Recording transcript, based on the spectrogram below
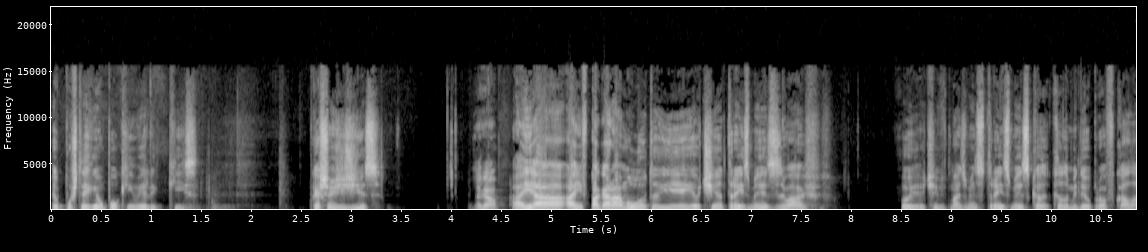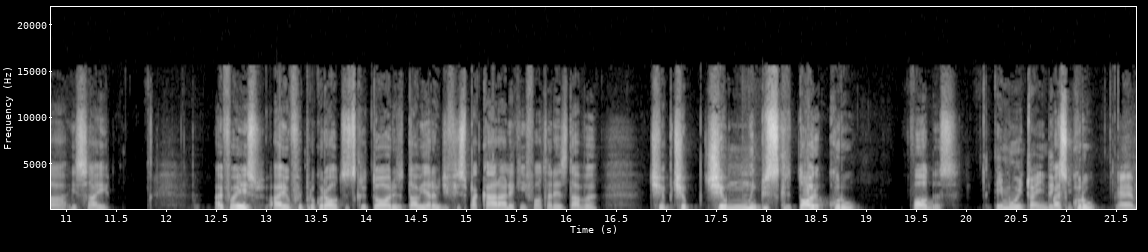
eu posterguei um pouquinho e ele quis. Questões de dias. Legal. Aí, a, aí pagaram a multa e eu tinha três meses, eu acho. Foi, eu tive mais ou menos três meses que ela, que ela me deu pra eu ficar lá e sair. Aí foi isso. Aí eu fui procurar outros escritórios e tal, e era difícil pra caralho aqui em Fortaleza. Tava, tinha, tinha, tinha muito escritório cru. Fodas. Tem muito ainda. Mas aqui. cru. É.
